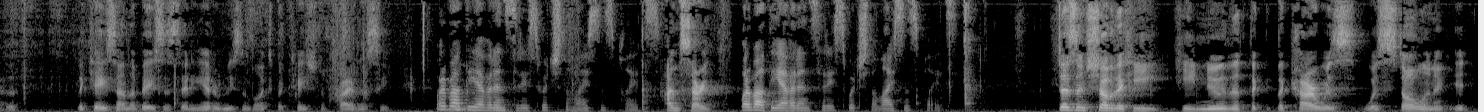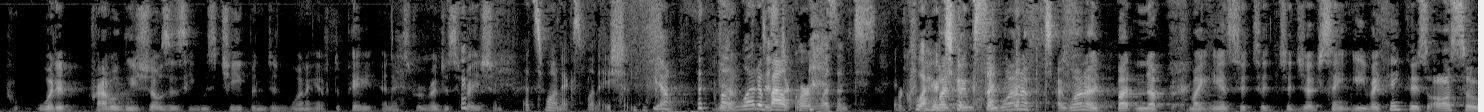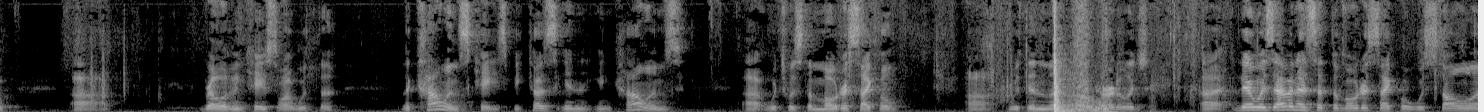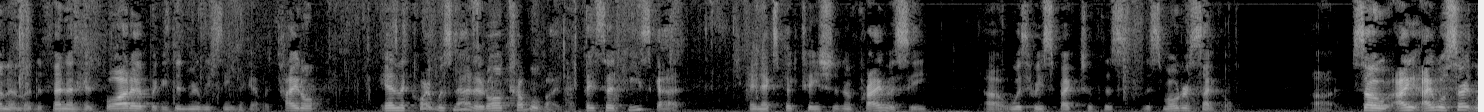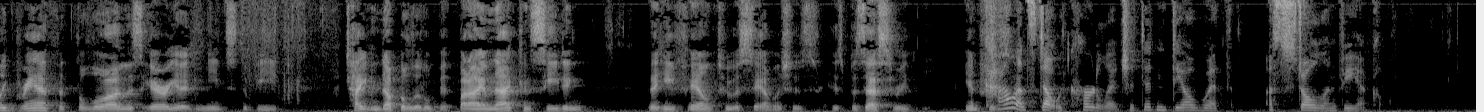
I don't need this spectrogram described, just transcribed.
the case on the basis that he had a reasonable expectation of privacy. What about the evidence that he switched the license plates? I'm sorry? What about the evidence that he switched the license plates? It doesn't show that he knew that the car was stolen. What it probably shows is he was cheap and didn't want to have to pay an extra registration. That's one explanation. Yeah. But what The about... district court wasn't required to accept that. I want to button up my answer to Judge St. Eve. I think there's also uh, relevant case law with the Collins case because in Collins, uh, which was the motorcycle uh, within the curtilage, Uh, there was evidence that the motorcycle was stolen and the defendant had bought it, but he didn't really seem to have a title. And the court was not at all troubled by that. They said he's got an expectation of privacy uh, with respect to this motorcycle. Uh, so I will certainly grant that the law in this area needs to be tightened up a little bit, but I am not conceding that he failed to establish his possessory interest. Collins dealt with curtilage. It didn't deal with a stolen vehicle.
